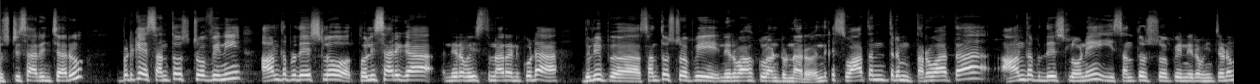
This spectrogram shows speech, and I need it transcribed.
దృష్టి సారించారు. ఇప్పటికే సంతోష్ ట్రోఫీని ఆంధ్రప్రదేశ్లో తొలిసారిగా నిర్వహిస్తున్నారని కూడా దులీప్ సంతోష్ ట్రోఫీ నిర్వాహకులు అంటున్నారు. ఎందుకంటే స్వాతంత్రం తర్వాత ఆంధ్రప్రదేశ్లోనే ఈ సంతోష్ ట్రోఫీ నిర్వహించడం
